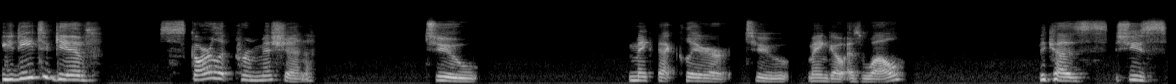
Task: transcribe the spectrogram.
You need to give Scarlet permission to make that clear to Mango as well. because she's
